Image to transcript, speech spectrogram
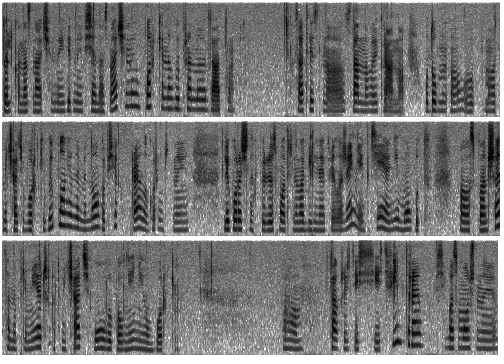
только назначенные, видны все назначенные уборки на выбранную дату. Соответственно, с данного экрана удобно а, отмечать уборки выполненными, но вообще, как правило, горничные, для горничных предусмотрено мобильное приложение, где они могут с планшета, например, отмечать о выполнении уборки. Также здесь есть фильтры всевозможные,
